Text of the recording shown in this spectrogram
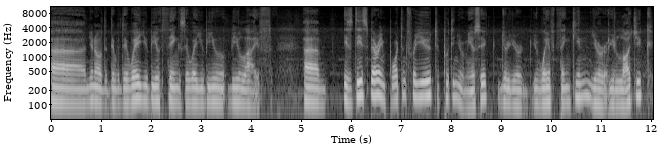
Uh, you know the, the the way you view things, the way you view view life. Um, is this very important for you to put in your music, your your your way of thinking, your your logic?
